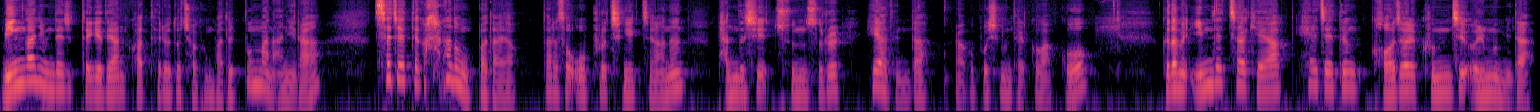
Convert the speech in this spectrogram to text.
민간 임대주택에 대한 과태료도 적용받을 뿐만 아니라 세제 혜택을 하나도 못 받아요. 따라서 5% 증액 제한은 반드시 준수를 해야 된다라고 보시면 될 것 같고 그 다음에 임대차 계약 해제 등 거절 금지 의무입니다.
